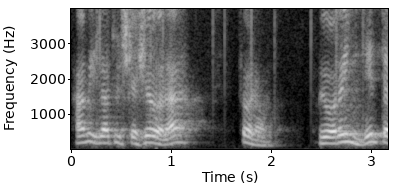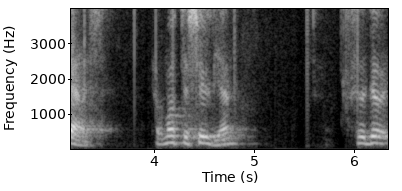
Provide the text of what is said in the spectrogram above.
Han vill att du ska köra för dem. Och jag ringde inte ens. Jag var inte sugen. Så, det,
